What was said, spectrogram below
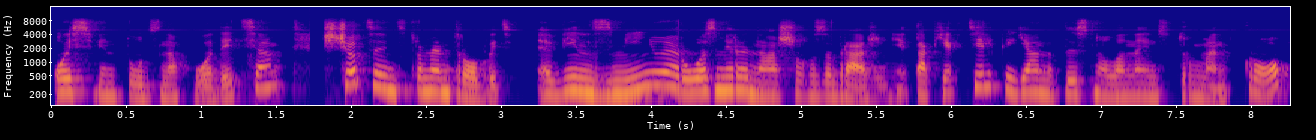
Ось він тут знаходиться. Що цей інструмент робить? Він змінює розміри нашого зображення. Так, як тільки я натиснула на інструмент Crop,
